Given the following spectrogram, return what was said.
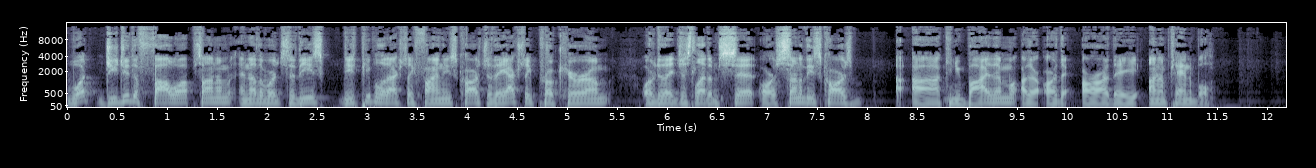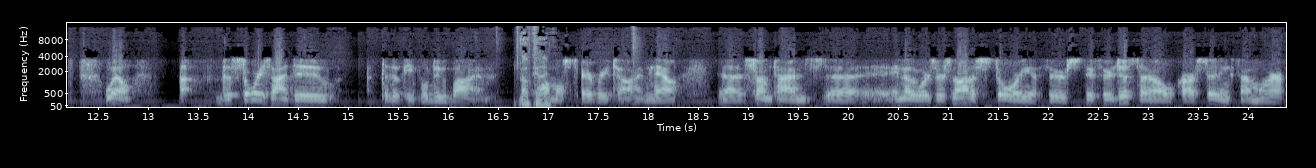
What do you do the follow ups on them? In other words, do these these people that actually find these cars, do they actually procure them, or do they just let them sit? Or some of these cars, uh, can you buy them? Are they, are they or are they unobtainable? Well, uh, the stories I do to the people do buy them. Okay. almost every time. Now, uh, sometimes, uh, in other words, there's not a story if there's if there's just an old car sitting somewhere.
